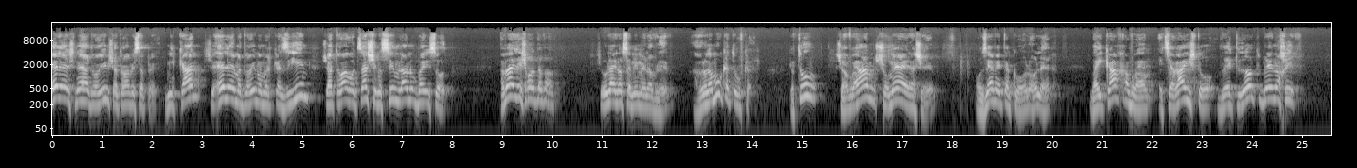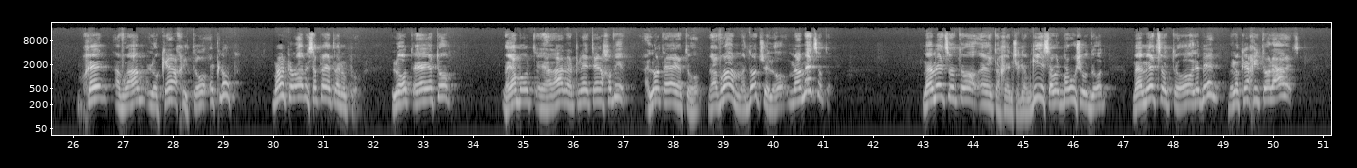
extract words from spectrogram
אלה שני הדברים שהתורה מספרת. מכאן שאלה הם הדברים המרכזיים שהתורה רוצה שנשים לנו ביסוד. אבל יש עוד דבר שאולי לא שמים אליו לב, אבל גם הוא כתוב כאן. כתוב שאברהם שומע אל השם, עוזב את הכל, הולך, ויקח אברהם את שרה אשתו ואת לוט בן אחיו. ובכן אברהם לוקח איתו את לוט. מה התורה מספרת לנו פה? לוט היה יתום. וימות הרן על פני תרח אביו. לוט היה יתום, ואברהם, הדוד שלו, מאמץ אותו. מאמץ אותו, ייתכן שגם גיס, אבל ברור שהוא דוד, מאמץ אותו לבן ולוקח איתו לארץ.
